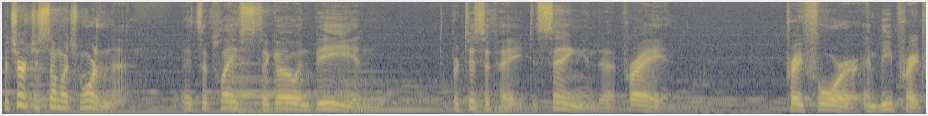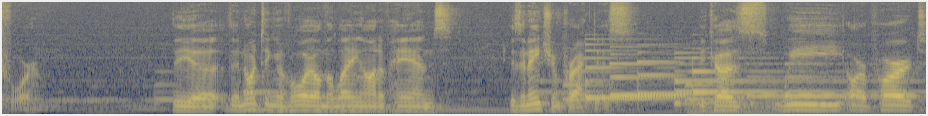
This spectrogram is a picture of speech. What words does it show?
But church is so much more than that. It's a place to go and be and to participate, to sing and to pray and pray for and be prayed for. The, uh, the anointing of oil and the laying on of hands is an ancient practice because we are part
